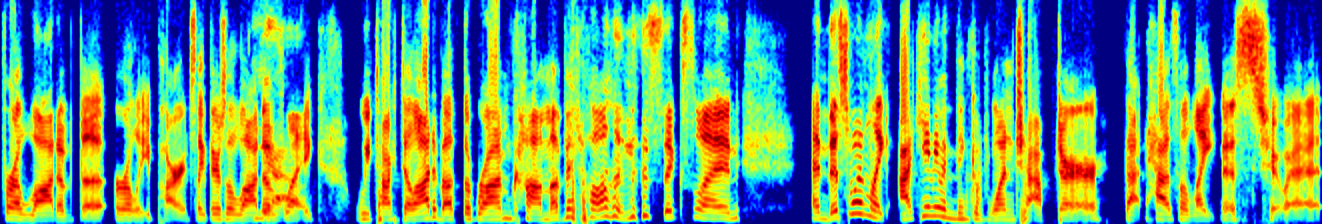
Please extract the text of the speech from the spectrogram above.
for a lot of the early parts. Like there's a lot Yeah. of like we talked a lot about the rom-com of it all in the sixth one. And this one, like I can't even think of one chapter that has a lightness to it.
